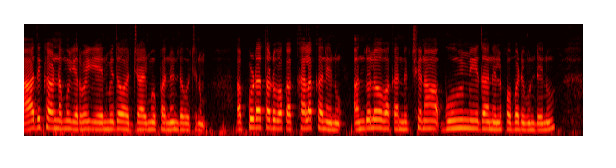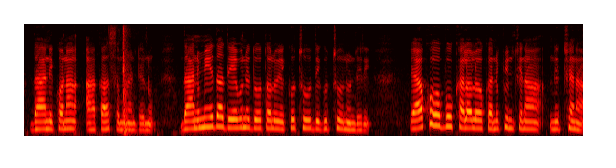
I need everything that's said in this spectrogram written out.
ఆది కాండము ఇరవై ఎనిమిదో అధ్యాయము పన్నెండవ వచనం. అప్పుడు అతడు ఒక కల కనెను అందులో ఒక నిచ్చెన భూమి మీద నిలపబడి ఉండెను దాని కొన ఆకాశమునంటెను. దాని మీద దేవుని దూతలు ఎక్కుచూ దిగుచూ నుండిరి. యాకోబు కలలో కనిపించిన నిచ్చెన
